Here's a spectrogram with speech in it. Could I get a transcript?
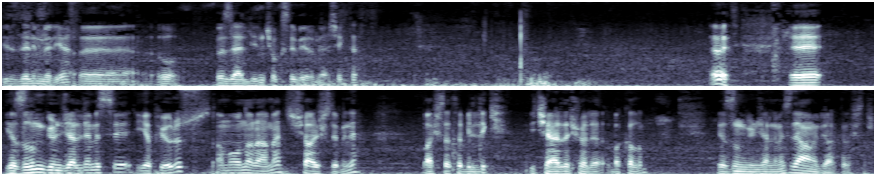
İzlenim veriyor. E, o özelliğini çok seviyorum gerçekten. Evet. E, yazılım güncellemesi yapıyoruz ama ona rağmen şarj işlemini başlatabildik. İçeride şöyle bakalım. Yazılım güncellemesi devam ediyor arkadaşlar.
